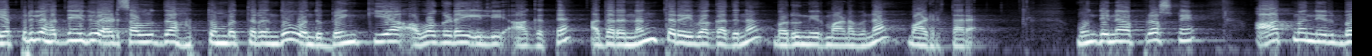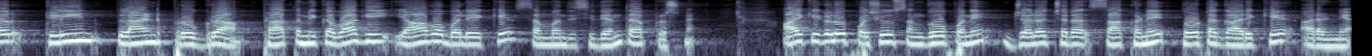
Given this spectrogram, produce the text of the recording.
ಏಪ್ರಿಲ್ ಹದಿನೈದು, ಎರಡ್ ಸಾವಿರದ ಹತ್ತೊಂಬತ್ತರಂದು ಒಂದು ಬೆಂಕಿಯ ಅವಘಡ ಇಲ್ಲಿ ಆಗುತ್ತೆ. ಅದರ ನಂತರ ಇವಾಗ ಅದನ್ನ ಮರು ನಿರ್ಮಾಣವನ್ನ ಮಾಡಿರ್ತಾರೆ. ಮುಂದಿನ ಪ್ರಶ್ನೆ, ಆತ್ಮನಿರ್ಭರ್ ಕ್ಲೀನ್ ಪ್ಲಾಂಟ್ ಪ್ರೋಗ್ರಾಂ ಪ್ರಾಥಮಿಕವಾಗಿ ಯಾವ ವಲಯಕ್ಕೆ ಸಂಬಂಧಿಸಿದೆ ಅಂತ ಪ್ರಶ್ನೆ. ಆಯ್ಕೆಗಳು ಪಶು ಸಂಗೋಪನೆ, ಜಲಚರ ಸಾಕಣೆ, ತೋಟಗಾರಿಕೆ, ಅರಣ್ಯ.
